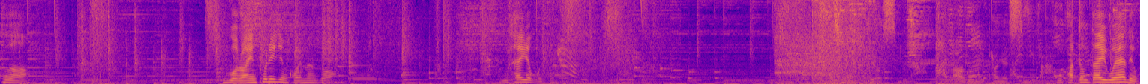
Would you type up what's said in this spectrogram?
그가 이거 라인 프리징 걸면서 이거 살려보자. 아군이 당했습니다. 뭐 바텀 따이고 해야 돼요.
